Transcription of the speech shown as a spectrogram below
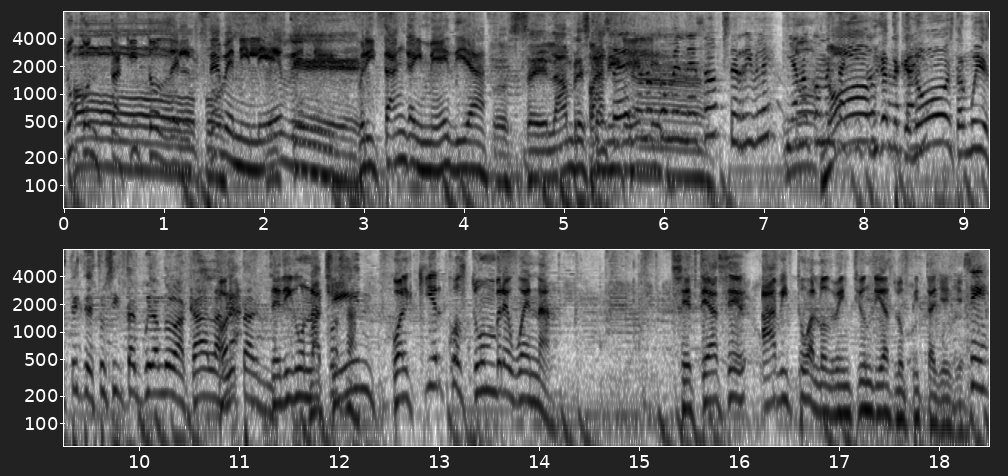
tú con Oh, taquitos del pues, 7-Eleven, es que, y fritanga y media. Pues el hambre es ¿En ¿En serio canilla. no comen eso? ¿Terrible? ¿Ya no, No, comen No, fíjate que calle? no, están muy estrictos. Estos sí están cuidando acá la Ahora, dieta. te digo una machín. cosa, cualquier costumbre buena se te hace hábito a los 21 días, Lupita Yeye. Sí,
